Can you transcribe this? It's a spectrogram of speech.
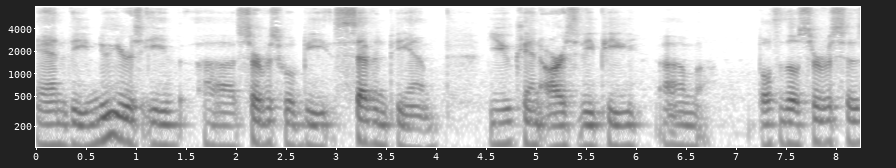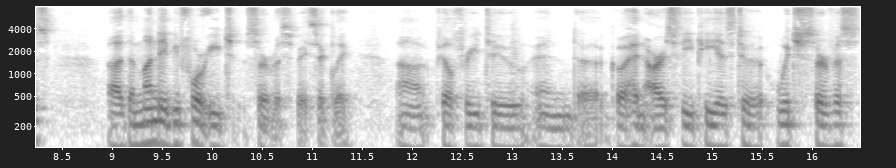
and the New Year's Eve uh, service will be 7 p.m. You can RSVP um, both of those services uh, the Monday before each service, basically. Uh, feel free to and uh, go ahead and RSVP as to which service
